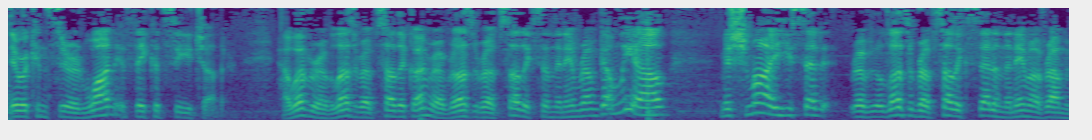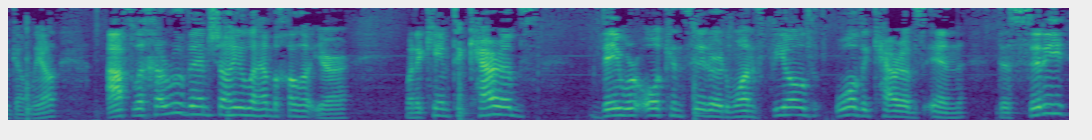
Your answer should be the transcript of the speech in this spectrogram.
they were considered one if they could see each other. However, Rabbi Lazar Rab Tzadok Omer, Rabbi Lazar Rab Tzadok said in the name of Ram Gamliel, Mishmai, he said, Rabbi Lazar Rab Tzadok said in the name of Ram Gamliel, Af lecharuvin shahiyu lahem b'chal ha'ir. When it came to carobs, they were all considered one field. All the carobs in the city,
